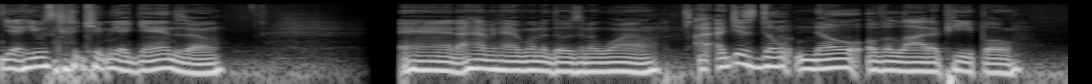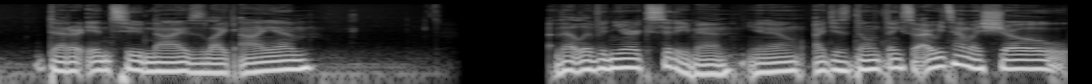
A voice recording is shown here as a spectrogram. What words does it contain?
yeah he was gonna give me a ganzo and i haven't had one of those in a while I, I just don't know of a lot of people that are into knives like i am that live in new york city man you know i just don't think so every time i show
